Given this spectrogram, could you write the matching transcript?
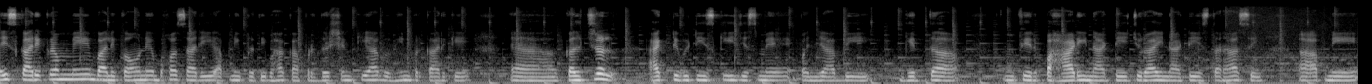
इस कार्यक्रम में बालिकाओं ने बहुत सारी अपनी प्रतिभा का प्रदर्शन किया, विभिन्न प्रकार के कल्चरल एक्टिविटीज़ की, जिसमें पंजाबी, गिद्दा, फिर पहाड़ी नाट्य चुराई नाट्य इस तरह से अपनी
